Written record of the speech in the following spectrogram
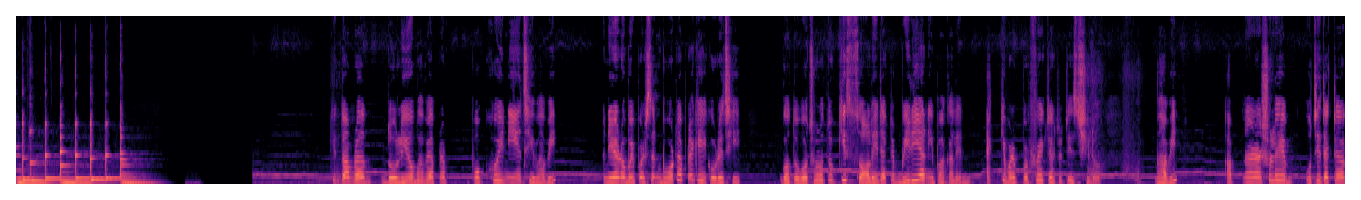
কিন্তু আমরা দলীয়ভাবে আপনার পক্ষই নিয়েছি, ভাবি। নিরানব্বই পার্সেন্ট ভোট আপনাকেই করেছি। গত বছরও তো কি সলিড একটা বিরিয়ানি পাকালেন। একেবারে পারফেক্ট একটা টেস্ট ছিল। ভাবি, আপনার আসলে উচিত একটা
